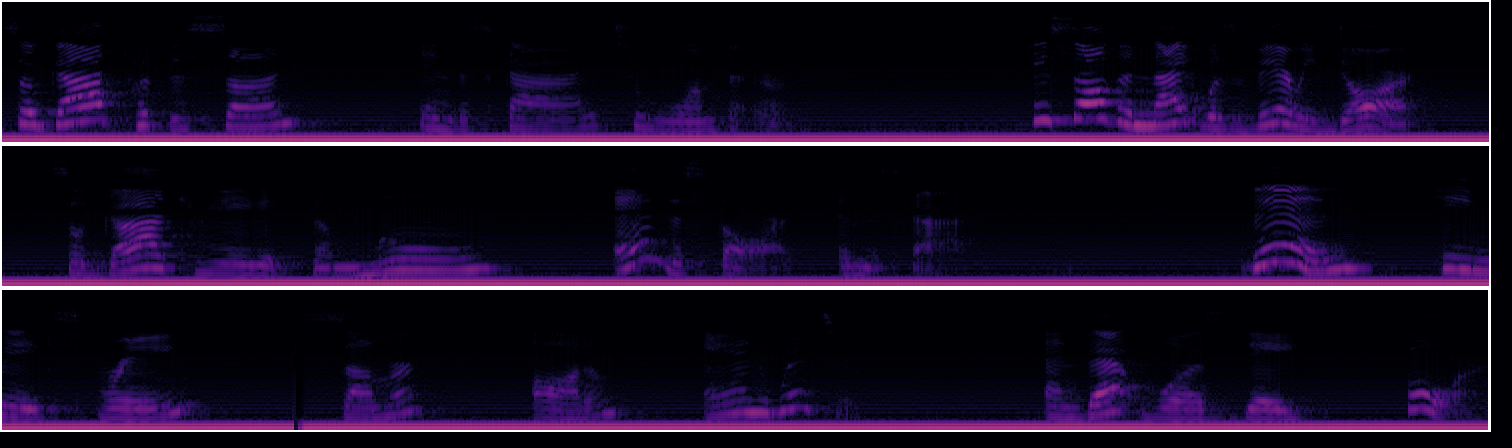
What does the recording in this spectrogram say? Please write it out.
So God put the sun in the sky to warm the earth. He saw the night was very dark, so God created the moon and the stars in the sky. Then he made spring, summer, autumn, and winter. And that was day four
